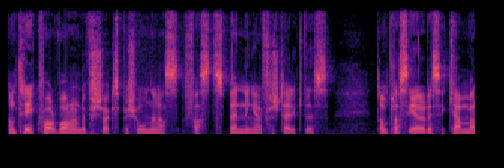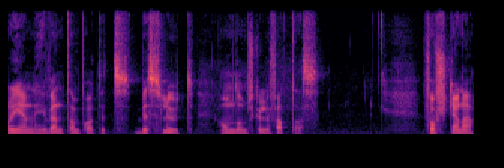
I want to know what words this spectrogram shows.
De tre kvarvarande försökspersonernas fastspänningar förstärktes. De placerades i kammaren i väntan på att ett beslut om dem skulle fattas. Forskarna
